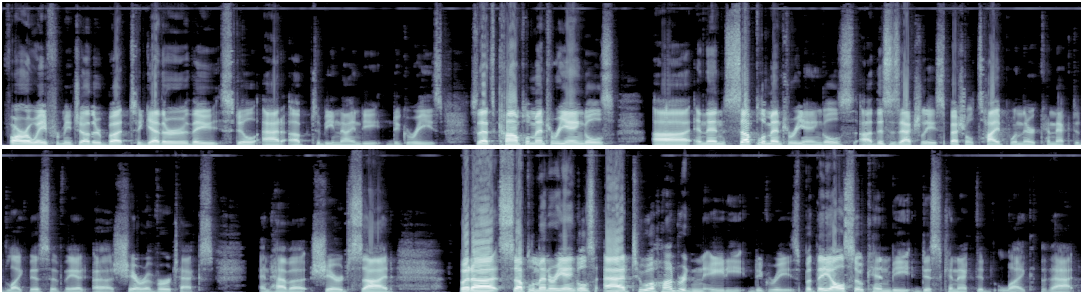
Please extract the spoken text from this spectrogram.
far away from each other, but together they still add up to be 90 degrees. So that's complementary angles. Uh, and then supplementary angles, uh, this is actually a special type when they're connected like this, if they uh, share a vertex and have a shared side. But uh, supplementary angles add to 180 degrees, but they also can be disconnected like that.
